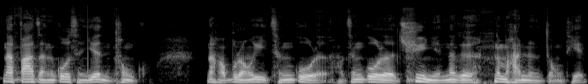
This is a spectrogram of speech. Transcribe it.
那发展的过程也很痛苦。那好不容易撑过了，撑过了去年那个那么寒冷的冬天，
